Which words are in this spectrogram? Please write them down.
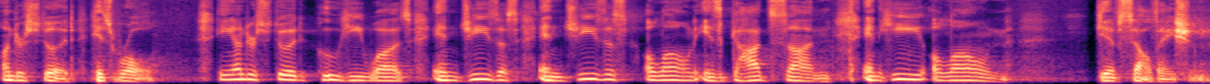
understood his role. He understood who he was. And Jesus, and Jesus alone is God's Son, and he alone gives salvation.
